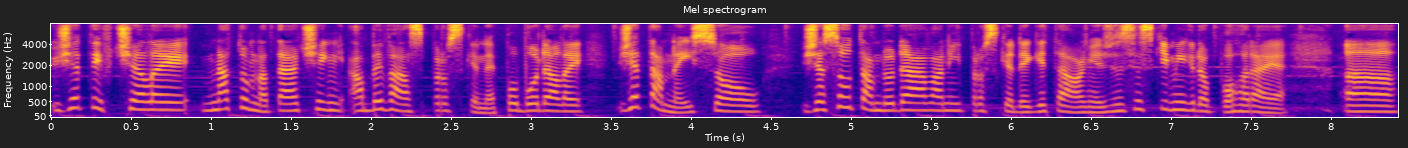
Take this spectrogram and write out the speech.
že ty včely na tom natáčení, aby vás prostě nepobodali, že tam nejsou, že jsou tam dodávaný prostě digitálně, že si s tím někdo pohraje. Uh,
